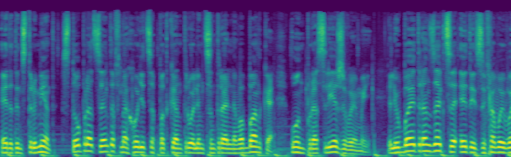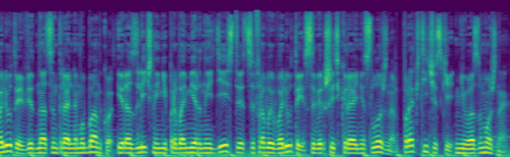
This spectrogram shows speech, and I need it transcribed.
Этот инструмент 100% находится под контролем Центрального банка, он прослеживаемый. Любая транзакция этой цифровой валюты видна Центральному банку, и различные неправомерные действия цифровой валютой совершить крайне сложно, практически невозможно.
